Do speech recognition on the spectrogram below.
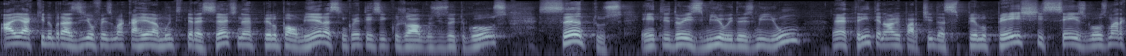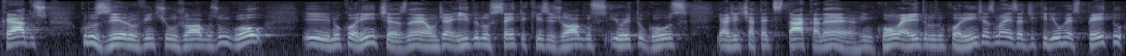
Aí aqui no Brasil fez uma carreira muito interessante, né? Pelo Palmeiras, 55 jogos, 18 gols. Santos, entre 2000 e 2001, né? 39 partidas pelo Peixe, 6 gols marcados. Cruzeiro, 21 jogos, 1 gol. E no Corinthians, né, onde é ídolo, 115 jogos e 8 gols. E a gente até destaca, né? Rincon é ídolo do Corinthians, mas adquiriu respeito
